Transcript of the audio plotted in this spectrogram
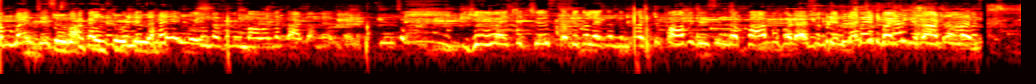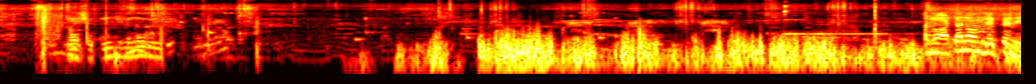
అమ్మాయిని చూసి మాకైతే గుండె అసలు మా వల్ల కావటం లేదు. ఏమైతే చూసుకోలేకుండా ఫస్ట్ పాప చూసింది ఆ పాప కూడా అసలు బయటికి రావటం లేదు నువ్వు అట్టనే ఉంది చెప్పేది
